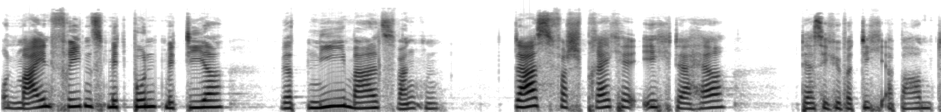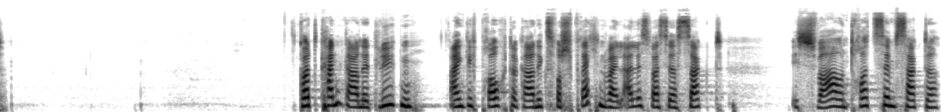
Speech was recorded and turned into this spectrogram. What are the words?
und mein Friedensmitbund mit dir wird niemals wanken. Das verspreche ich der Herr, der sich über dich erbarmt. Gott kann gar nicht lügen. Eigentlich braucht er gar nichts versprechen, weil alles, was er sagt, ist wahr. Und trotzdem sagt er,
